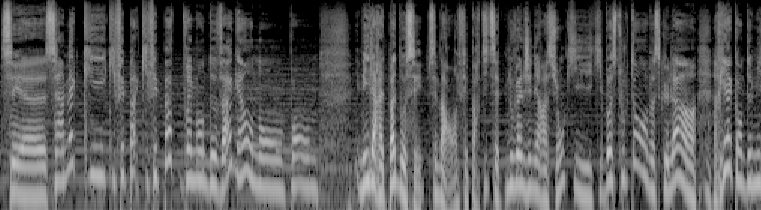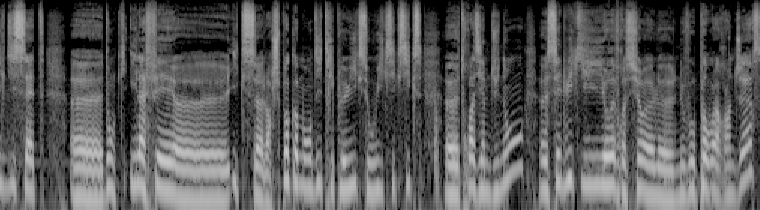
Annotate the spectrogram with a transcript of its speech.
C'est un mec qui, qui fait pas qui fait pas vraiment de vagues. Hein. on, mais il arrête pas de bosser. C'est marrant. Il fait partie de cette nouvelle génération qui, bosse tout le temps. Hein, parce que là, rien qu'en 2017, euh, donc il a fait euh, X. Alors je sais pas comment on dit triple X ou XXX, euh, troisième du nom. c'est lui qui œuvre sur le nouveau Power Rangers.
